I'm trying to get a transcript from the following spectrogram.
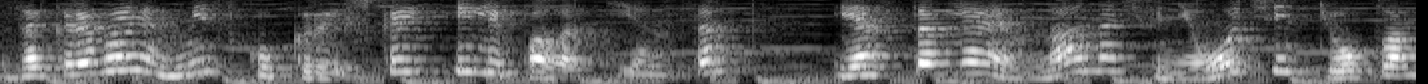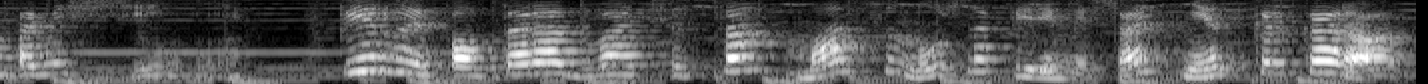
Закрываем миску крышкой или полотенцем и оставляем на ночь в не очень теплом помещении. В первые полтора-два часа массу нужно перемешать несколько раз,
